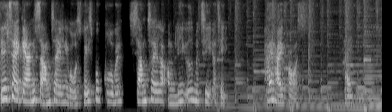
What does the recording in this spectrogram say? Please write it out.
Deltag gerne i samtalen i vores Facebook-gruppe Samtaler om livet med T&T. Hej hej fra os. Hej.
